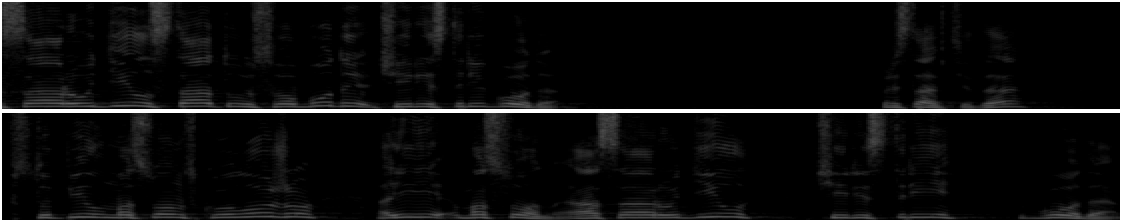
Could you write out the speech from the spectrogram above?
соорудил статую свободы через три года. Представьте, да? Вступил в масонскую ложу и масон, а соорудил через три года.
